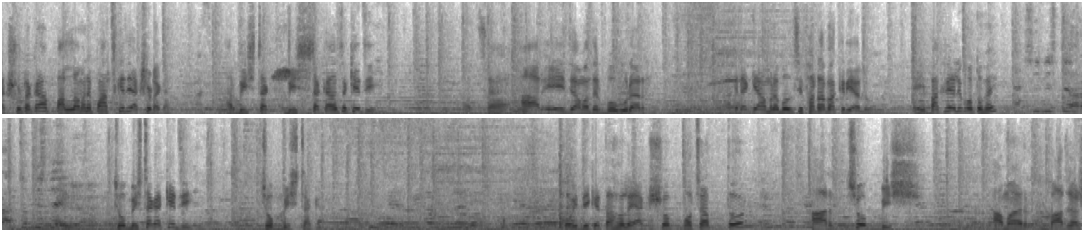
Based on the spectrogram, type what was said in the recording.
একশো টাকা, পাল্লা মানে পাঁচ কেজি একশো টাকা। আর বিশ টাকা বিশ টাকা হচ্ছে কেজি। আচ্ছা আর এই যে আমাদের বগুড়ার এটাকে আমরা বলছি ফাটা পাকড়ি আলু। এই পাকড়ি আলু কত ভাই? চব্বিশ টাকা কেজি। চব্বিশ টাকা। ওইদিকে তাহলে একশো পঁচাত্তর আর চব্বিশ। আমার বাজার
